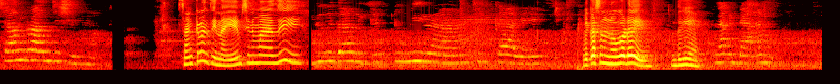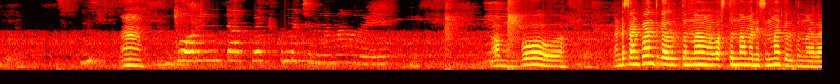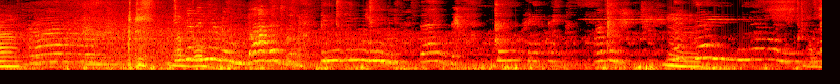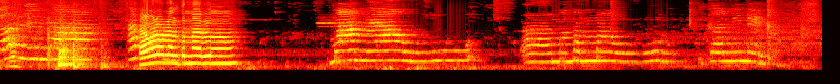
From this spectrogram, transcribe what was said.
సంక్రాంతి సినిమా. సంక్రాంతినా? ఏం సినిమా అది? వికాసం నువ్వు కూడా చిన్నమ్మాయి అబ్బో. అంటే సంక్రాంతికి వెళ్తున్నా వస్తున్నాం అనే సినిమాకి వెళ్తున్నారా? ఉమ్. ఎవరెవరు వెళ్తున్నారు?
